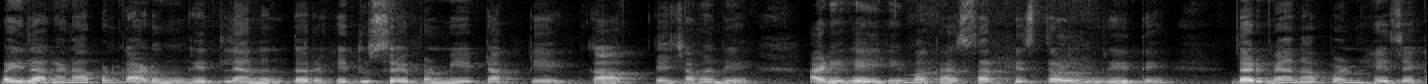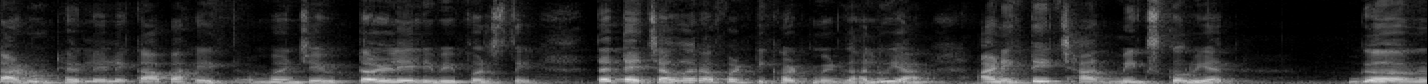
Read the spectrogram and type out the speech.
पहिला घाणा आपण काढून घेतल्यानंतर हे दुसरे पण मी टाकते काप त्याच्यामध्ये आणि हेही मघासारखेच तळून घेते. दरम्यान आपण हे जे काढून ठेवलेले काप आहेत म्हणजे तळलेले वेफर्स ते तर त्याच्यावर आपण तिखट मीठ घालूया आणि ते छान मिक्स करूयात. ग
